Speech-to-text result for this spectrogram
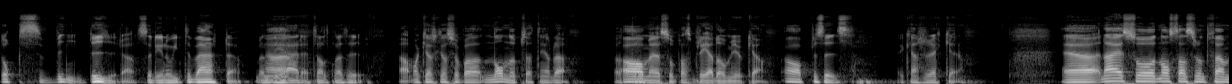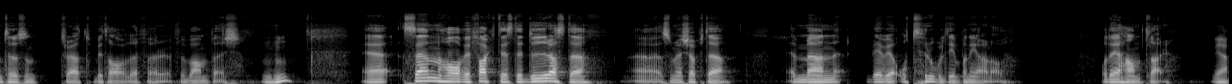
Dock svindyra, så det är nog inte värt det. Men det Nej. är ett alternativ. Ja, man kanske kan köpa någon uppsättning av det. För att Ja. de är så pass breda och mjuka. Ja, precis. Det kanske räcker. Eh, nej, så någonstans runt 5000 tror jag att du betalade för, för bumpers. Mhm. Eh, sen har vi faktiskt det dyraste eh, som jag köpte, men blev jag otroligt imponerad av. Och det är hantlar. Ja, ja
